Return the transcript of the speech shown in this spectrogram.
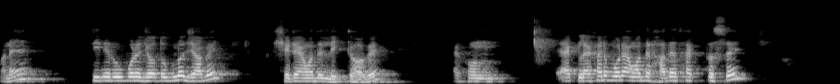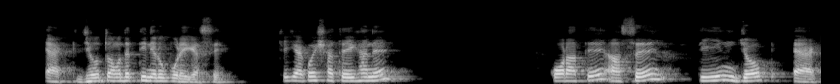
মানে তিনের উপরে যতগুলো যাবে, সেটাই আমাদের লিখতে হবে। এখন এক লেখার পরে আমাদের হাতে থাকতেছে এক, যেহেতু আমাদের তিনের উপরে গেছে। ঠিক একই সাথে এখানে করাতে আছে তিন যোগ এক,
